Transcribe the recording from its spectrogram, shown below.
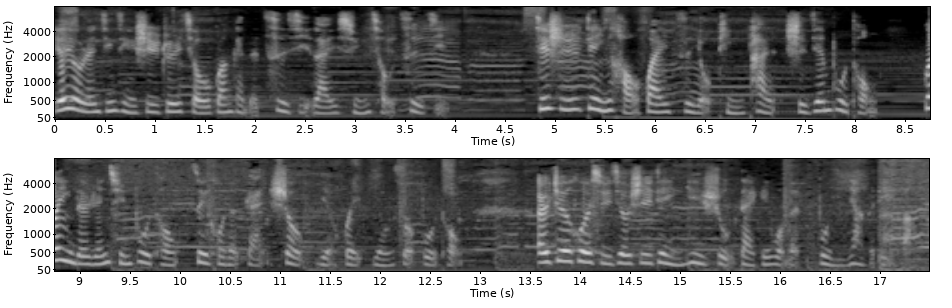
也有人仅仅是追求观感的刺激来寻求刺激。其实电影好坏自有评判，时间不同，观影的人群不同，最后的感受也会有所不同。而这或许就是电影艺术带给我们不一样的地方。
